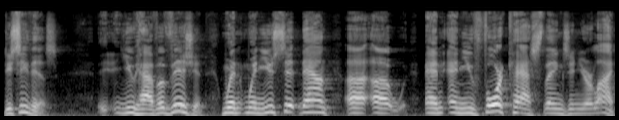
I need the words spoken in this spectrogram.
Do you see this? You have a vision. When, when you sit down uh, uh, and, and you forecast things in your life,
